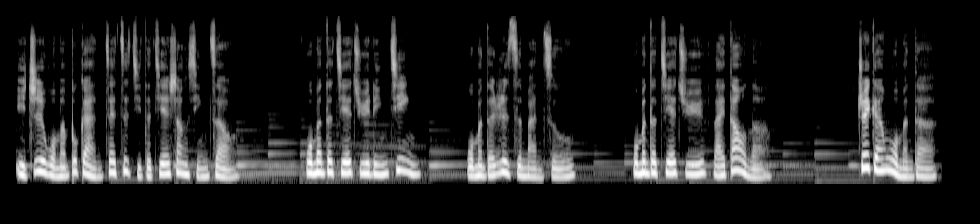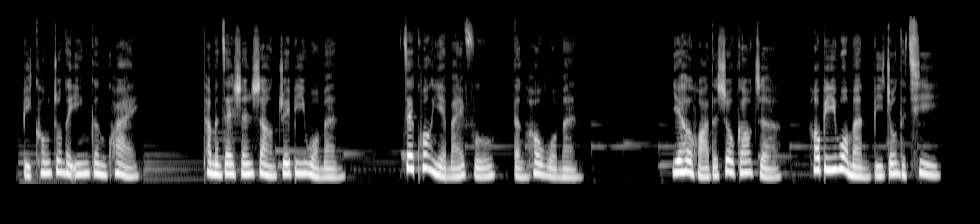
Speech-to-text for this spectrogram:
以致我们不敢在自己的街上行走。我们的结局临近，我们的日子满足。我们的结局来到了，追赶我们的比空中的鹰更快。他们在山上追逼我们，在旷野埋伏等候我们。耶和华的受膏者好比我们鼻中的气，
